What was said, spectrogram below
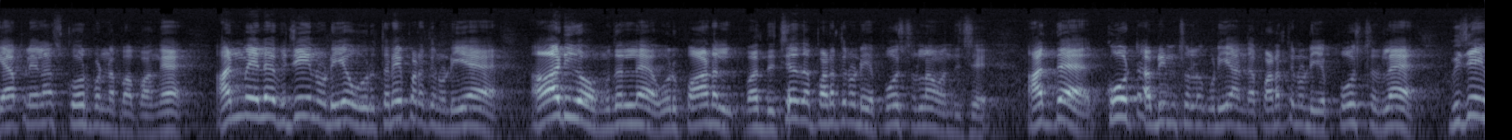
கேப்ல எல்லாம் ஸ்கோர் பண்ண பார்ப்பாங்க. அண்மையில் விஜயனுடைய ஒரு திரைப்படத்தினுடைய ஆடியோ முதல்ல ஒரு பாடல் வந்துச்சு. அந்த படத்தினுடைய போஸ்டர்லாம் வந்துச்சு. அந்த கோட் அப்படின்னு சொல்லக்கூடிய அந்த படத்தினுடைய போஸ்டரில் விஜய்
